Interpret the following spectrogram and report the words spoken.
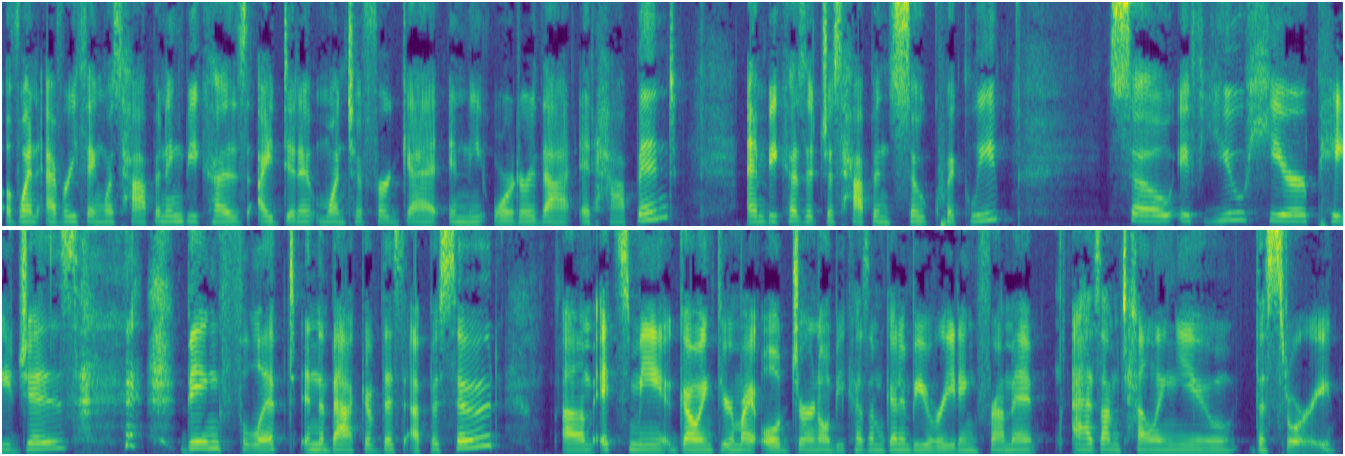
of when everything was happening because I didn't want to forget in the order that it happened and because it just happened so quickly. So, if you hear pages being flipped in the back of this episode, um, it's me going through my old journal because I'm going to be reading from it as I'm telling you the story.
